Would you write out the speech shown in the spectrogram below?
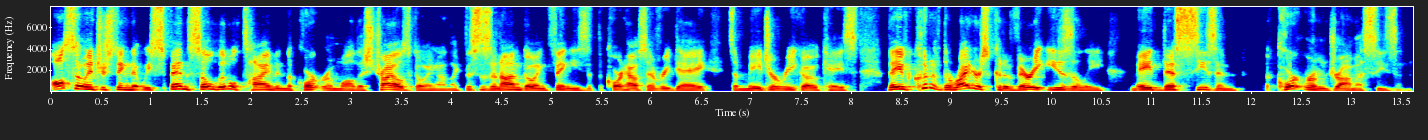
Also interesting that we spend so little time in the courtroom while this trial is going on. Like this is an ongoing thing. He's at the courthouse every day. It's a major RICO case. They could have the writers could have very easily made this season a courtroom drama season.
